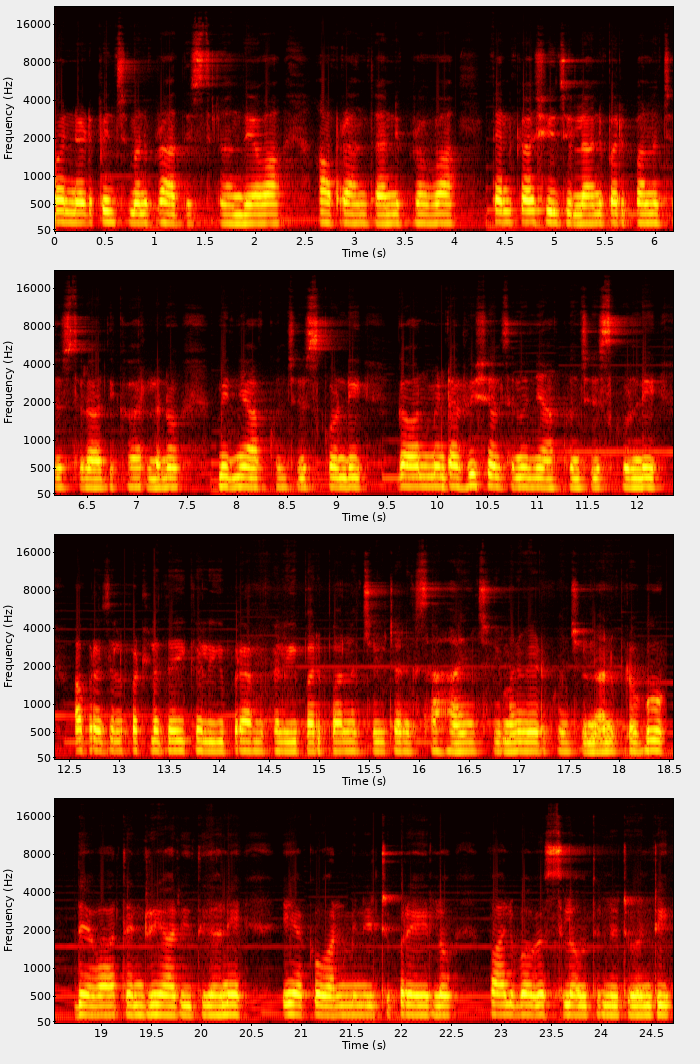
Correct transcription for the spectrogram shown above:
వారిని నడిపించమని ప్రార్థిస్తున్నాను దేవా. ఆ ప్రాంతాన్ని ప్రభా తెన్కాశీ జిల్లాని పరిపాలన చేస్తున్న అధికారులను మీరు జ్ఞాపకం చేసుకోండి. గవర్నమెంట్ అఫీషియల్స్ను జ్ఞాపకం చేసుకోండి. ఆ ప్రజల పట్ల దయ కలిగి ప్రేమ కలిగి పరిపాలన చేయటానికి సహాయం చేయమని వేడుకుంటున్నాను ప్రభు. దేవా తండ్రి ఆ రీతిగానే ఈ యొక్క వన్ మినిట్ ప్రేయర్లో పాలుభాగస్తులు అవుతున్నటువంటి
